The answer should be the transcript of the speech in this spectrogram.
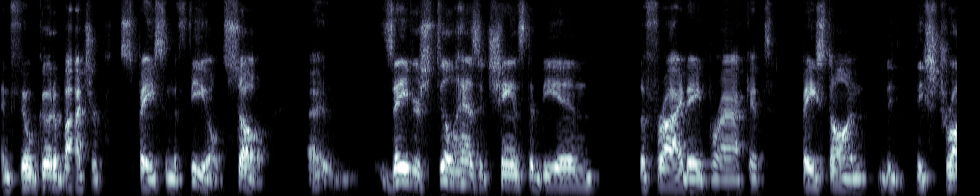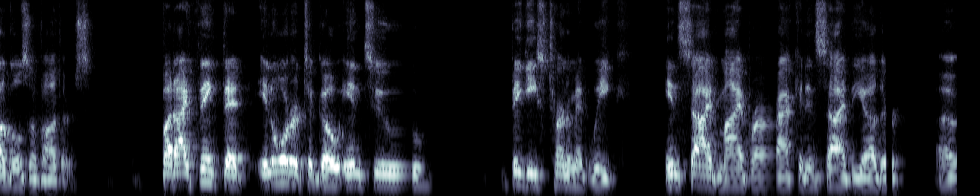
and feel good about your space in the field. So uh, Xavier still has a chance to be in the Friday bracket based on the, the struggles of others. But I think that in order to go into Big East tournament week inside my bracket, inside the other uh,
